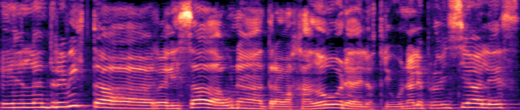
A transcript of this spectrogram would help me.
En la entrevista realizada a una trabajadora de los tribunales provinciales,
